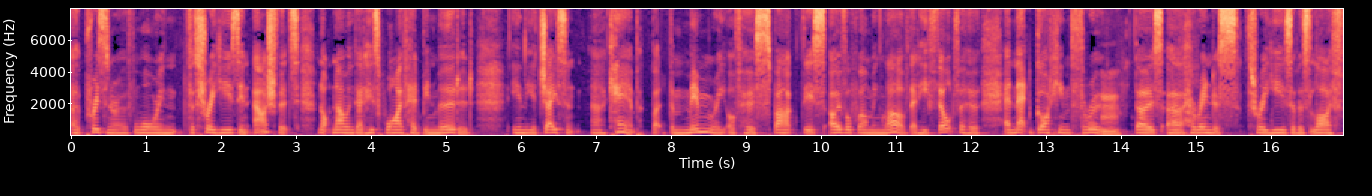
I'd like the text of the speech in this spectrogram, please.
a prisoner of war in, for three years in Auschwitz, not knowing that his wife had been murdered in the adjacent uh, camp. But the memory of her sparked this overwhelming love that he felt for her, and that got him through those uh, horrendous three years of his life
